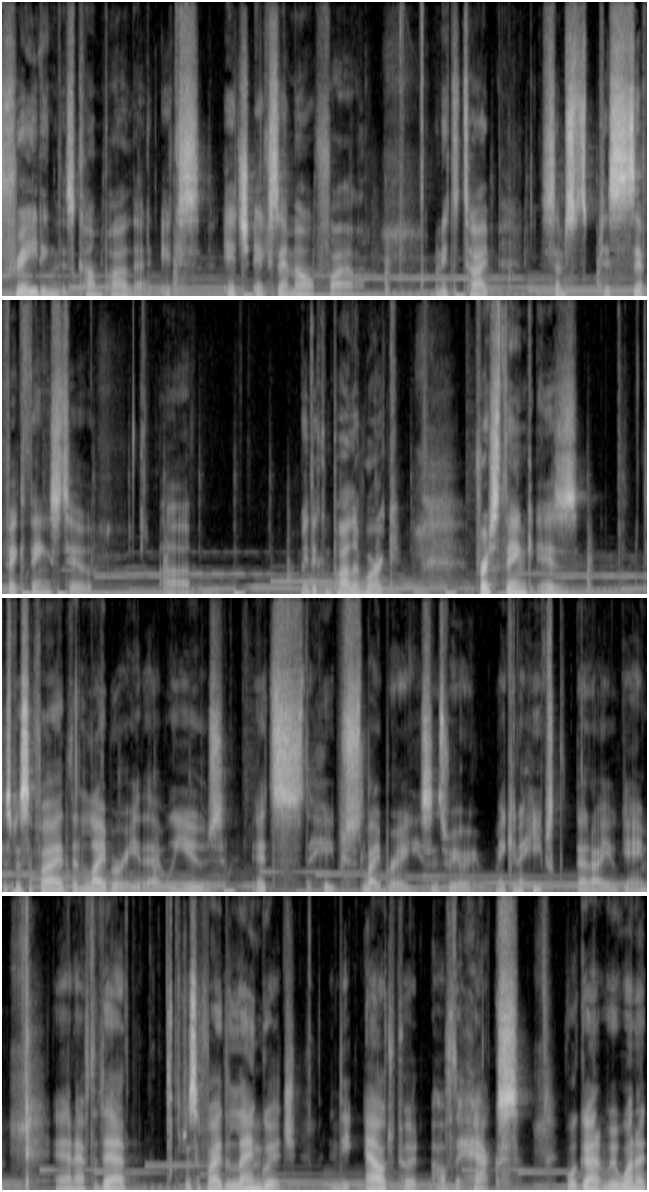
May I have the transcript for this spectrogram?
creating this compile.hxml file, we need to type some specific things to uh, make the compiler work. First thing is to specify the library that we use. It's the heaps library since we are making a heaps.io game. And after that, specify the language and the output of the haxe. We're gonna we want to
